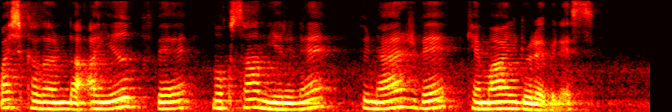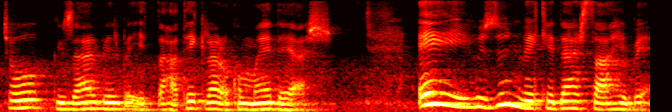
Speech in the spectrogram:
başkalarında ayıp ve noksan yerine hüner ve kemal görebilesin. Çok güzel bir beyit daha tekrar okunmaya değer. Ey hüzün ve keder sahibi!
